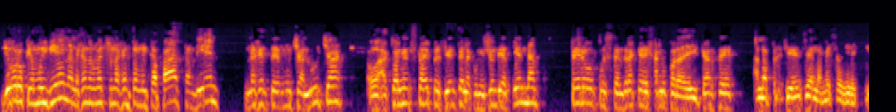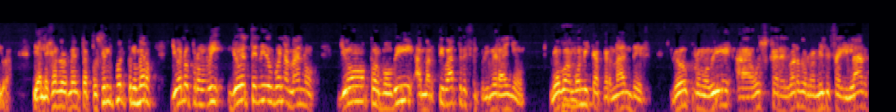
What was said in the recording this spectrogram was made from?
Yo creo que muy bien, Alejandro Méndez es una gente muy capaz también, una gente de mucha lucha, actualmente está el presidente de la Comisión de Hacienda, pero pues tendrá que dejarlo para dedicarse a la presidencia de la mesa directiva. Y Alejandro Menta, pues él fue el primero, yo lo promoví, yo he tenido buena mano, yo promoví a Martí Batres el primer año, luego a Mónica Fernández, luego promoví a Óscar Eduardo Ramírez Aguilar,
